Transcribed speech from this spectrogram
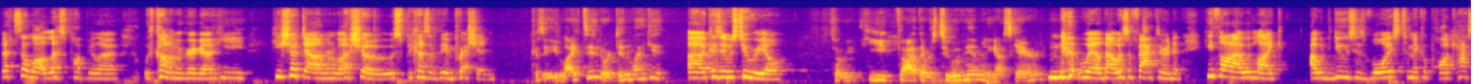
that's a lot less popular with Conor McGregor. He he shut down one of our shows because of the impression, Because he liked it or didn't like it. Uh, because it was too real. So he- he thought there was two of him and he got scared. well, that was a factor in it. He thought I would like I would use his voice to make a podcast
